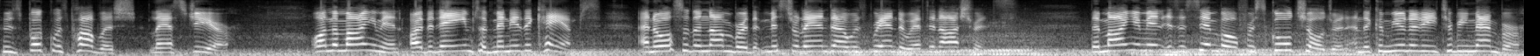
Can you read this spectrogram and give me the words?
whose book was published last year. On the monument are the names of many of the camps and also the number that Mr. Landau was branded with in Auschwitz. The monument is a symbol for school children and the community to remember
